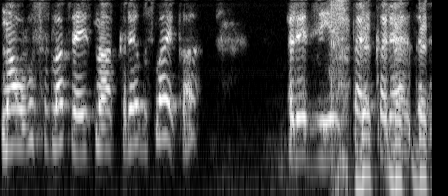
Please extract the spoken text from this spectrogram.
nav visas Latvijas nātkarības laikā redzējis. Tā, bet, bet, bet,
